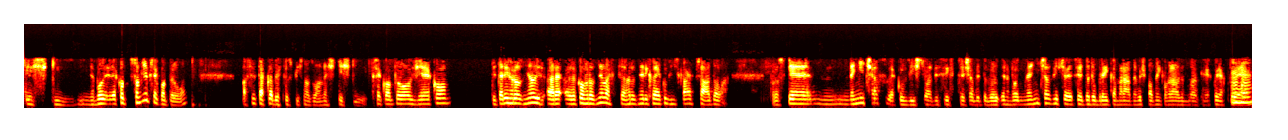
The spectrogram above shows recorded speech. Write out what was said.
těžký, nebo jako co mě překvapilo, asi takhle bych to spíš nazval, než těžký. Překvapilo, že jako ty tady hrozně, jako hrozně lehce, hrozně rychle jako získáš přátelé. Prostě není čas jako zjišťovat, jestli chceš, aby to byl, nebo není čas zjišťovat, jestli je to dobrý kamarád nebo špatný kamarád, nebo jako jak to mm-hmm. je. Mhm.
